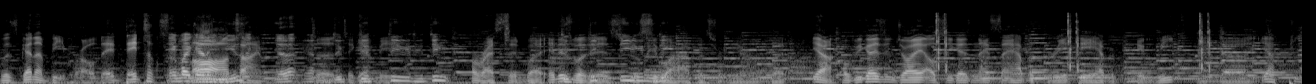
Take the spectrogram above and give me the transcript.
was gonna be, bro. They they took some Anybody long time Yeah, yeah. to, Do, to get me do, do, do. arrested, but it is what it is. We'll see what happens from here on. But yeah, hope you guys enjoy. I'll see you guys next time. Have a great day. Have a great week, and uh, yeah, peace,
